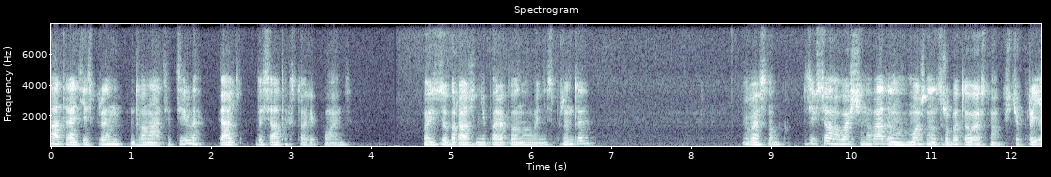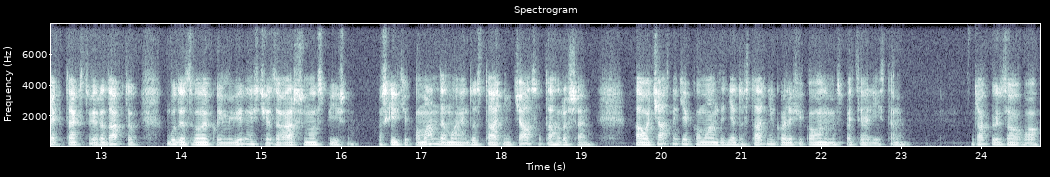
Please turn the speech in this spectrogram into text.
а третій спринт 12,5 story points. Ось зображені переплановані спринти. Висновок. Зі всього вище наведеного можна зробити висновок, що проєкт текстовий редактор буде з великою ймовірністю завершено успішно, оскільки команда має достатньо часу та грошей, а учасники команди є достатньо кваліфікованими спеціалістами. Дякую за увагу.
